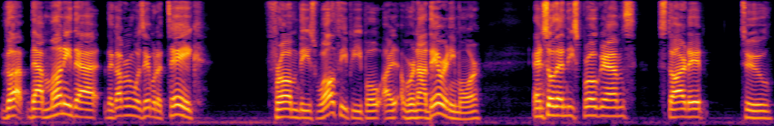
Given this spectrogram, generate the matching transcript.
the, that money that the government was able to take from these wealthy people are, were not there anymore. And so then these programs started to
